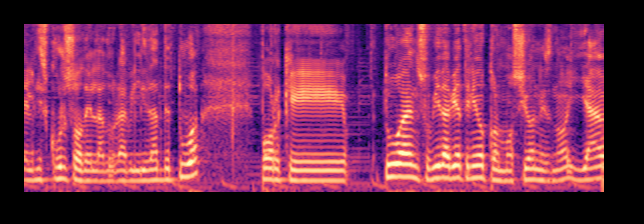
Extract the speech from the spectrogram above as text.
el discurso de la durabilidad de Tua, porque Tua en su vida había tenido conmociones, ¿no? Y ya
